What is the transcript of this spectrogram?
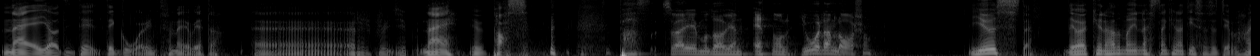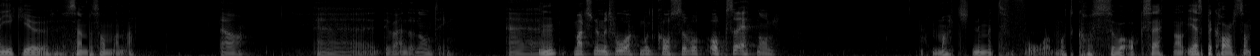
Nej, ja, det, det går inte för mig att veta. Eh, nej, pass. Pass. Sverige, Moldavien, 1-0. Jordan Larsson. Just det. Det var, hade man ju nästan kunnat gissa sig till. Han gick ju sen på sommaren va? Ja. Eh, det var ändå någonting. Eh, Mm. Match nummer två mot Kosovo, också 1-0. Match nummer två mot Kosovo, också 1-0. Jesper Karlsson.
